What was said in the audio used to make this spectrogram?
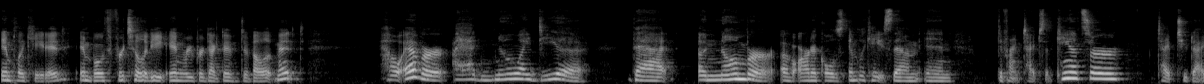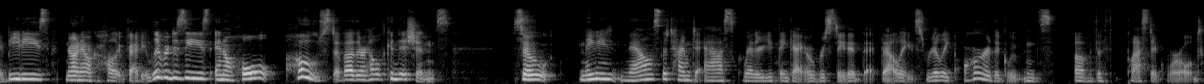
implicated in both fertility and reproductive development. However, I had no idea that a number of articles implicates them in different types of cancer, type 2 diabetes, non-alcoholic fatty liver disease, and a whole host of other health conditions. So maybe now's the time to ask whether you think I overstated that phthalates really are the glutens of the plastic world.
